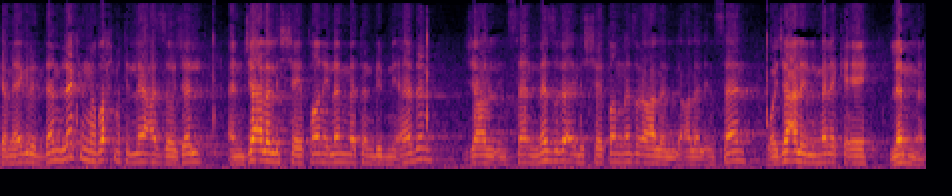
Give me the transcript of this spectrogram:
كما يجري الدم. لكن من رحمة الله عز وجل أن جعل للشيطان لمة بابن آدم جعل الإنسان نزغة للشيطان نزغة على على الإنسان وجعل للملك إيه؟ لمة.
